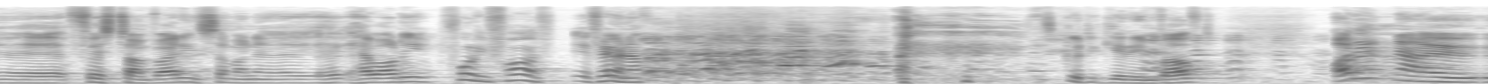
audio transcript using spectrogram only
Uh, first time voting, someone, uh, how old are you? 45. Yeah, fair enough. it's good to get involved. I don't know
